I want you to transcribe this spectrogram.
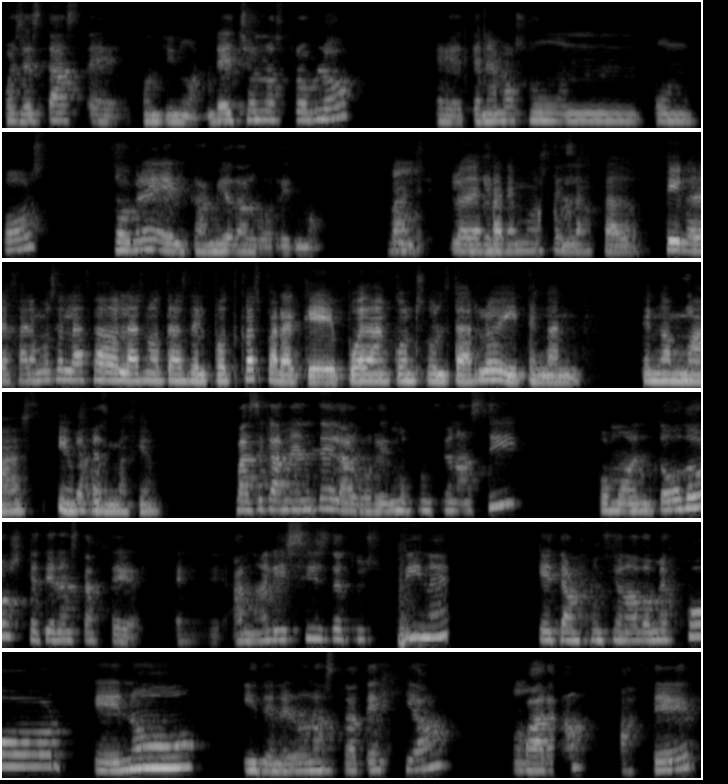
pues estas eh, continúan. De hecho, en nuestro blog eh, tenemos un, un post sobre el cambio de algoritmo. Vale, lo dejaremos enlazado. Sí, lo dejaremos enlazado en las notas del podcast para que puedan consultarlo y tengan, tengan más información. Básicamente el algoritmo funciona así, como en todos, ¿qué tienes que hacer? Eh, análisis de tus pines, que te han funcionado mejor, que no, y tener una estrategia Mm. para hacer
